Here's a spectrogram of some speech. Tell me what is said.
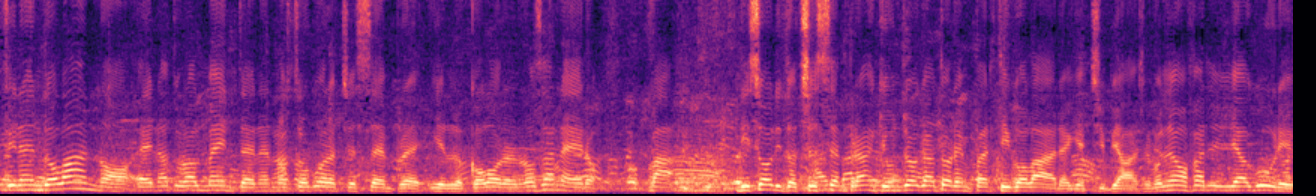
finendo l'anno e naturalmente nel nostro cuore c'è sempre il colore rosa-nero, ma di solito c'è sempre anche un giocatore in particolare che ci piace. Vogliamo fargli gli auguri a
